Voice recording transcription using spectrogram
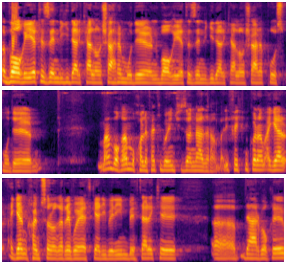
واقعیت زندگی در کلان شهر مدرن واقعیت زندگی در کلان شهر پست مدرن. من واقعا مخالفتی با این چیزا ندارم ولی فکر می‌کنم اگر اگر می‌خوایم سراغ روایتگری بریم بهتره که در واقع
